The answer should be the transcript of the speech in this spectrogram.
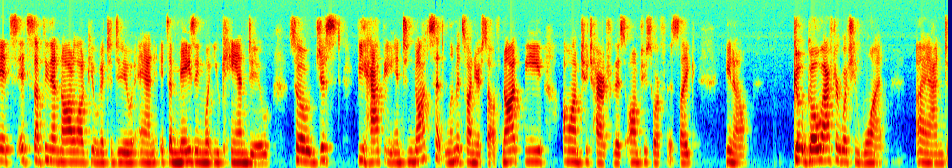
it's it's something that not a lot of people get to do and it's amazing what you can do. So just be happy and to not set limits on yourself not be oh i'm too tired for this. Oh i'm too sore for this. Like you know go go after what you want and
